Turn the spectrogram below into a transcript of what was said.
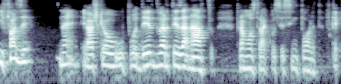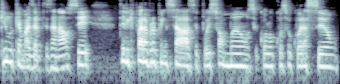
e fazer. Né? Eu acho que é o poder do artesanato para mostrar que você se importa. Porque aquilo que é mais artesanal, você teve que parar para pensar, você pôs sua mão, você colocou seu coração,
